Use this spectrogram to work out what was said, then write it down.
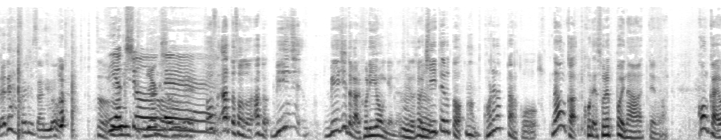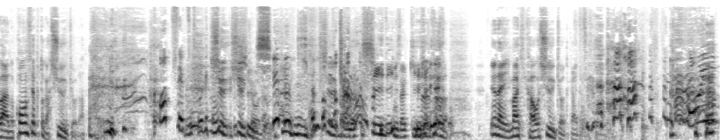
大体、ハサミさんの、そうリアクションリアクションで。そうすあとそうそう、あと BG、BG とかのフリー音源なんですけど、それ聞いてると、あ、これだったらこう、なんかこれ、それっぽいなっていうのがあって。今回はあの、コンセプトが宗教だった。コンセプトが。宗宗教だ。宗教。あ の、CD にさっき、そうそう柳井真紀顔宗教って書いてあるそういうバ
